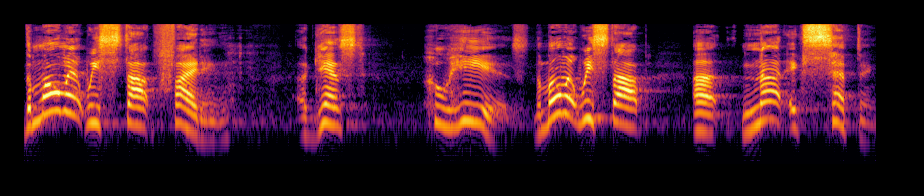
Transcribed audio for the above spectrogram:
The moment we stop fighting against who He is, the moment we stop uh, not accepting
